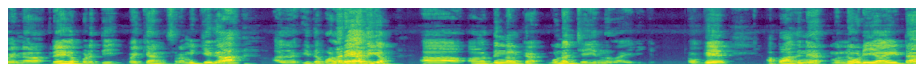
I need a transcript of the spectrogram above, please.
പിന്നെ രേഖപ്പെടുത്തി വയ്ക്കാൻ ശ്രമിക്കുക. അത് ഇത് വളരെയധികം നിങ്ങൾക്ക് ഗുണം ചെയ്യുന്നതായിരിക്കും. ഓക്കെ? അപ്പൊ അതിന് മുന്നോടിയായിട്ട്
